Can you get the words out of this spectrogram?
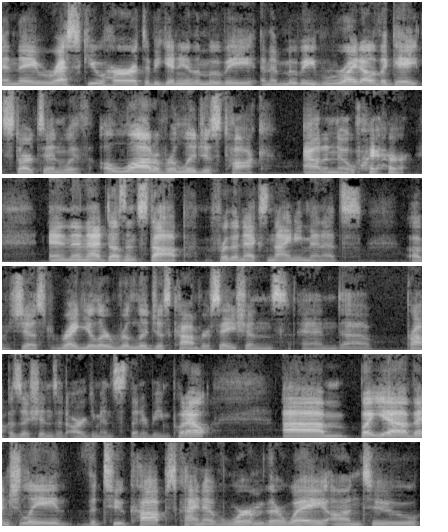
and they rescue her at the beginning of the movie and the movie right out of the gate starts in with a lot of religious talk out of nowhere. And then that doesn't stop for the next 90 minutes of just regular religious conversations and uh, propositions and arguments that are being put out. Um, but yeah eventually the two cops kind of worm their way onto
